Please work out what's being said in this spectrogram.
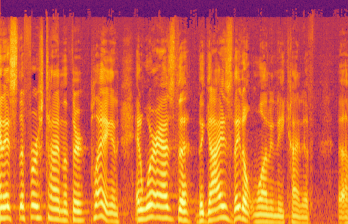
and it's the first time that they're playing. And, and whereas the, the guys, they don't want any kind of uh,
